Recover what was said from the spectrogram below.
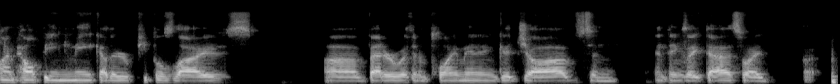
I'm helping make other people's lives uh, better with employment and good jobs and and things like that. So I uh,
